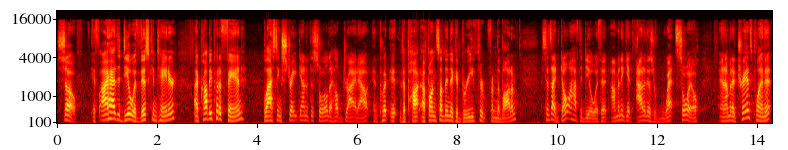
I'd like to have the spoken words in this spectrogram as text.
So if I had to deal with this container, I'd probably put a fan blasting straight down at the soil to help dry it out and put it, the pot up on something that could breathe through, from the bottom. Since I don't have to deal with it, I'm gonna get out of this wet soil and I'm gonna transplant it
